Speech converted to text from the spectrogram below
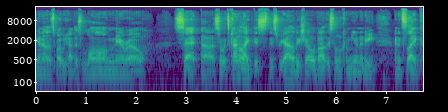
You know, that's why we have this long, narrow set. Uh, so it's kind of like this this reality show about this little community, and it's like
